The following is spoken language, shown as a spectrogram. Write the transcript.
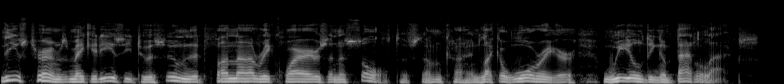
These terms make it easy to assume that fana requires an assault of some kind, like a warrior wielding a battle axe.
